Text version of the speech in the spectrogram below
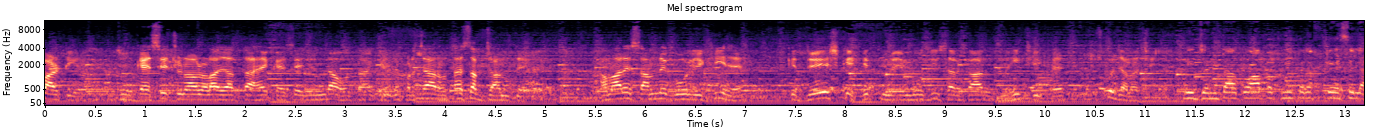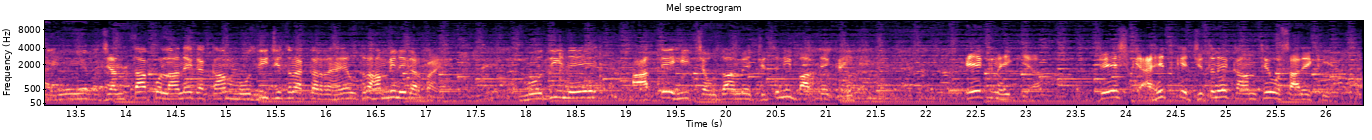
पार्टियाँ कैसे चुनाव लड़ा जाता है कैसे एजेंडा होता है कैसे प्रचार होता है सब जानते हैं। हमारे सामने गोल एक ही है कि देश के हित में मोदी सरकार नहीं ठीक है उसको जाना चाहिए। जनता को आप अपनी तरफ़ कैसे लाएँगे ये जनता को लाने का काम मोदी जितना कर रहे हैं उतना हम भी नहीं कर पाएँगे। मोदी ने आते ही चौदह में जितनी बातें कही थी एक नहीं किया देश के अहित के जितने काम थे वो सारे किए।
